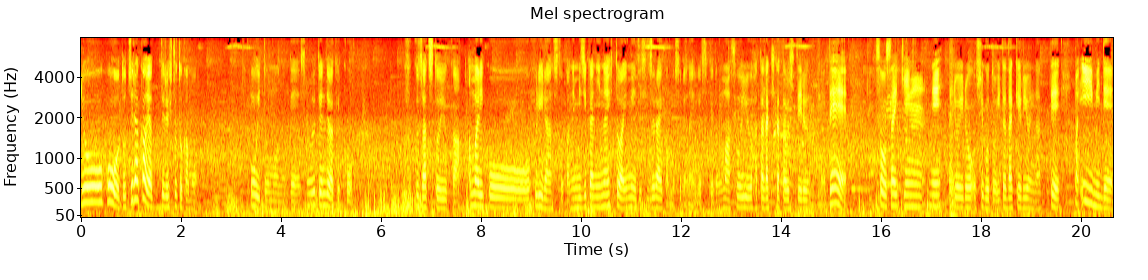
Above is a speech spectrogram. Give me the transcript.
両方どちらかをやってる人とかも多いと思うのでそういう点では結構複雑というかあんまりこうフリーランスとかね身近にいない人はイメージしづらいかもしれないですけどまあそういう働き方をしているのでそう最近ねいろいろお仕事をいただけるようになって、まあ、いい意味で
